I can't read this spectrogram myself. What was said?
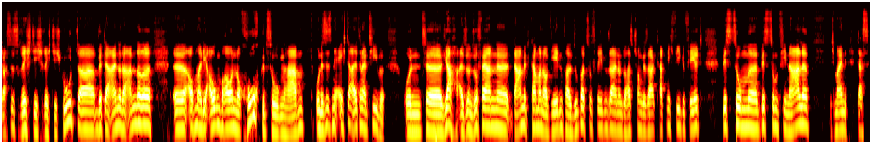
das ist richtig, richtig gut. Da wird der ein oder andere äh, auch mal die Augenbrauen noch hochgezogen haben. Und es ist eine echte Alternative. Und äh, ja, also insofern, äh, damit kann man auf jeden Fall super zufrieden sein. Und du hast schon gesagt, hat nicht viel gefehlt bis zum, äh, bis zum Finale. Ich meine, das,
